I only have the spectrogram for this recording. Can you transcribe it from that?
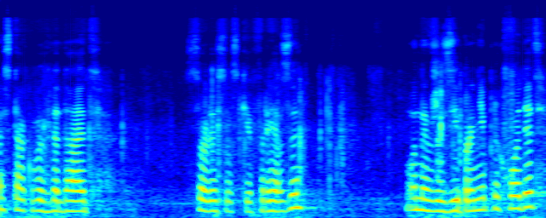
Ось так виглядають солісовські фрези. Вони вже зібрані приходять.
